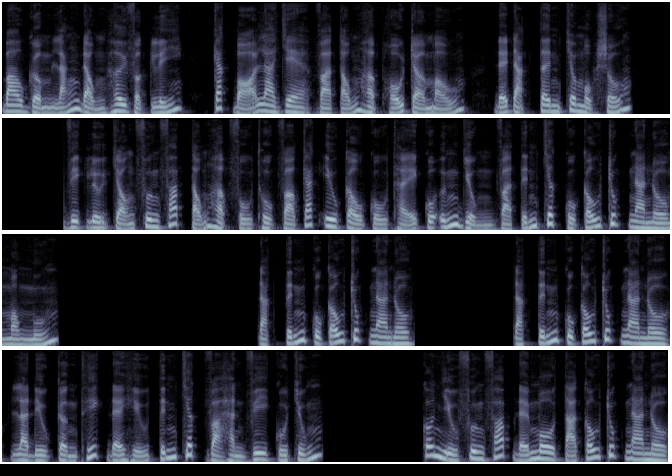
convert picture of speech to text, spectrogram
bao gồm lắng động hơi vật lý, cắt bỏ laser và tổng hợp hỗ trợ mẫu, để đặt tên cho một số. Việc lựa chọn phương pháp tổng hợp phụ thuộc vào các yêu cầu cụ thể của ứng dụng và tính chất của cấu trúc nano mong muốn. Đặc tính của cấu trúc nano Đặc tính của cấu trúc nano là điều cần thiết để hiểu tính chất và hành vi của chúng. Có nhiều phương pháp để mô tả cấu trúc nano,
